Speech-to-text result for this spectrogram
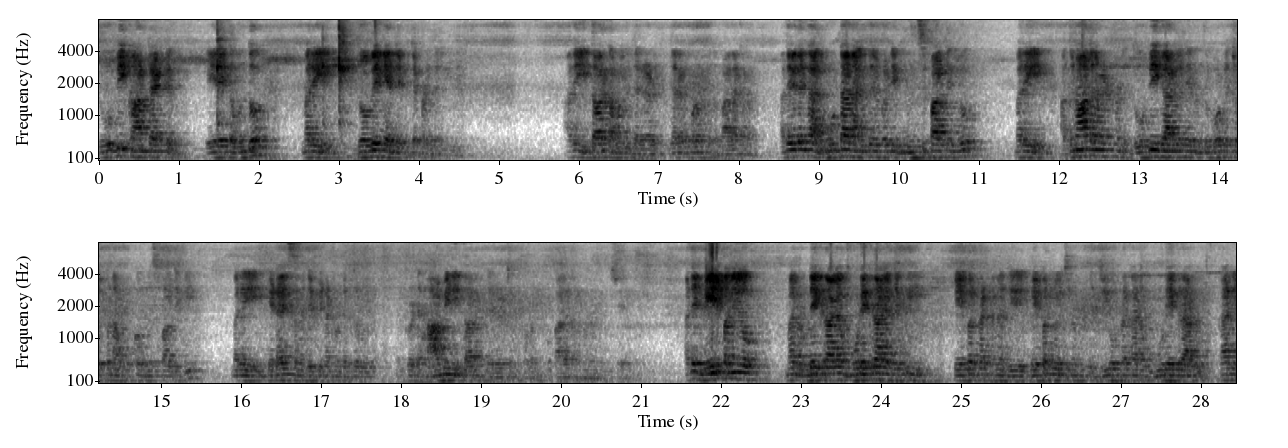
ధోబీ కాంట్రాక్ట్ ఏదైతే ఉందో మరి దోబేకి అని చెప్పి చెప్పడం జరిగింది. అది ఇంతవరకు అమలు జరగడం జరగకపోవడం కొంత బాధాకరం. అదేవిధంగా నూట నలభై ఒకటి మున్సిపాలిటీలు మరి అధునాతనమైనటువంటి దోబీ గార్డెన్ రెండు కోట్ల చొప్పున ఒక్కొక్క మున్సిపాలిటీకి మరి కేటాయిస్తామని చెప్పినటువంటి అటువంటి హామీని ఇంతవరకు నెరవేర్చకపోవడం బాధాకరమైన విషయం. అదే మేడిపల్లిలో మరి రెండు ఎకరాలు మూడు ఎకరాలు అని చెప్పి పేపర్ ప్రకటన జీ- పేపర్లో ఇచ్చినటువంటి జీవో ప్రకారం మూడు ఎకరాలు కానీ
